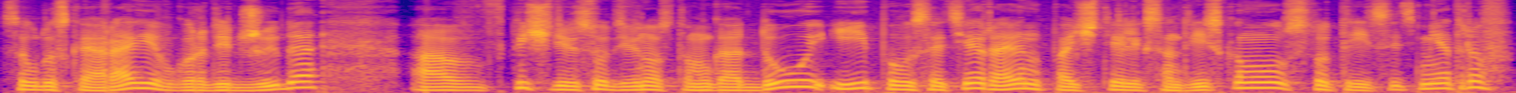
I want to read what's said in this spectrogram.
в Саудовской Аравии, в городе Джида, а в 1990 году и по высоте равен почти Александрийскому 130 метров.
